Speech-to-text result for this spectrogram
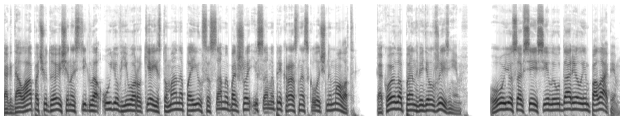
Когда лапа чудовища настигла Ую, в его руке из тумана появился самый большой и самый прекрасный осколочный молот, какой Лапен видел в жизни. Ую со всей силы ударил им по лапе.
